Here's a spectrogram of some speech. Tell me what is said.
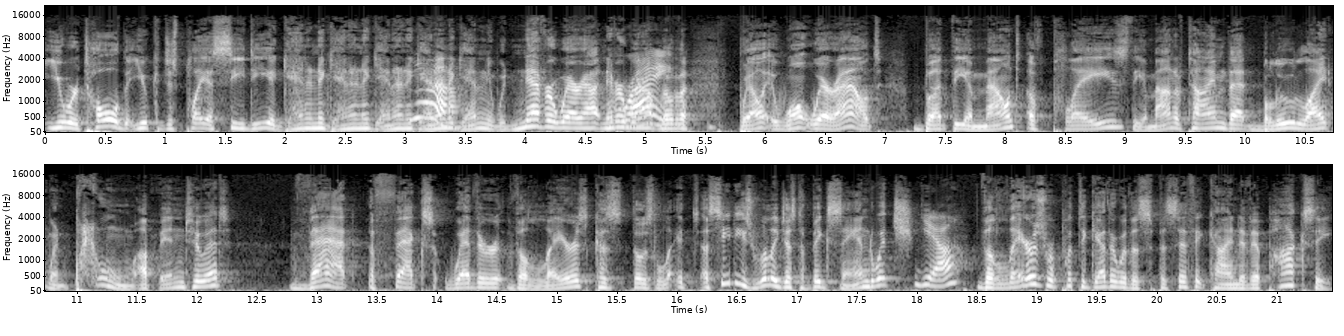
you were told that you could just play a CD again and again and again and again and Yeah. again, and it would never wear out, never wear out. Blah, blah, blah. Well, it won't wear out, but the amount of plays, the amount of time that blue light went boom up into it, that affects whether the layers, because those it, a CD is really just a big sandwich. Yeah. The layers were put together with a specific kind of epoxy.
